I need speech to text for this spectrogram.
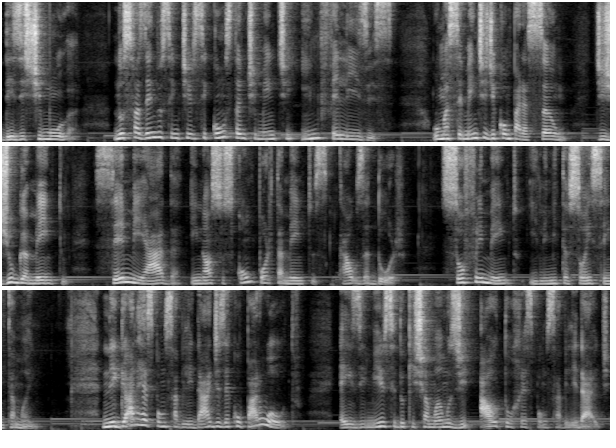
desestimula, nos fazendo sentir-se constantemente infelizes. Uma semente de comparação, de julgamento, semeada em nossos comportamentos causa dor, sofrimento e limitações sem tamanho. Negar responsabilidades é culpar o outro, é eximir-se do que chamamos de autorresponsabilidade.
